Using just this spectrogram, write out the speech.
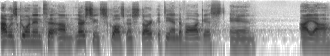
I was going into um, nursing school. I was going to start at the end of August, and I, uh,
